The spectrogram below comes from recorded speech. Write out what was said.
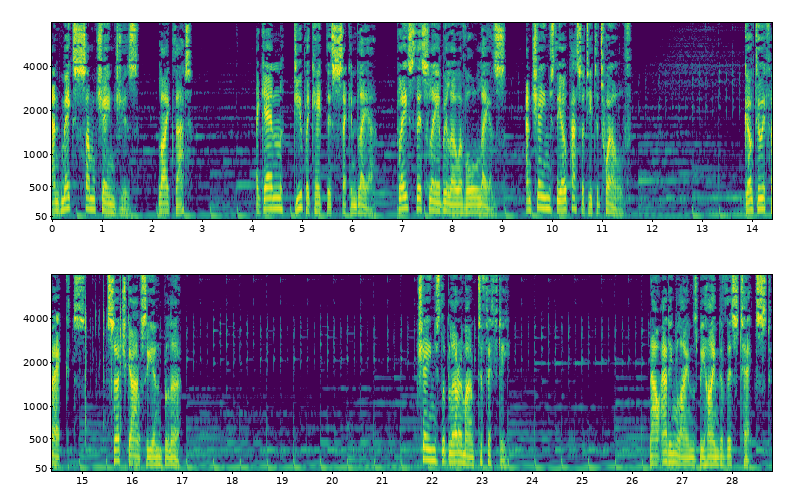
And makes some changes. Like that. Again, duplicate this second layer. Place this layer below of all layers. And change the opacity to 12. Go to Effects. Search Gaussian Blur. change the blur amount to 50. Now adding lines behind of this text.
